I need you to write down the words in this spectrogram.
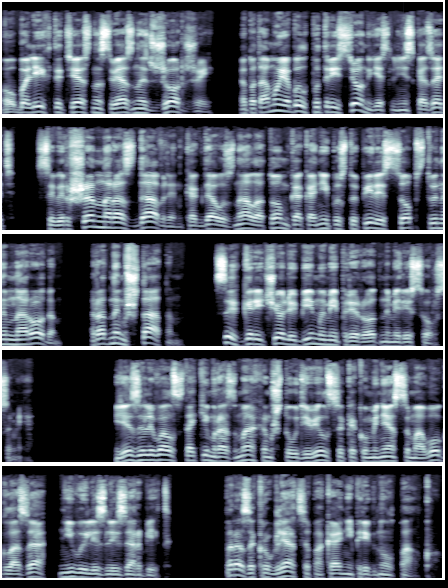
Оба Лихта тесно связаны с Джорджией, а потому я был потрясен, если не сказать, совершенно раздавлен, когда узнал о том, как они поступили с собственным народом, родным штатом, с их горячо любимыми природными ресурсами. Я заливал с таким размахом, что удивился, как у меня самого глаза не вылезли из орбит. Пора закругляться, пока не перегнул палку.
